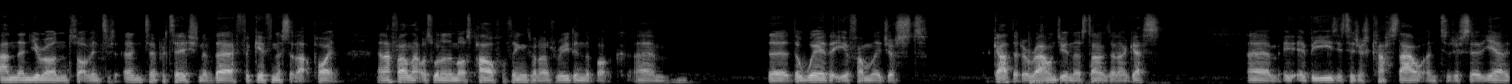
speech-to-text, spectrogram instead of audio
and then your own sort of inter- interpretation of their forgiveness at that point. And I found that was one of the most powerful things when I was reading the book. Um, the the way that your family just gathered around you in those times, and I guess um, it, would be easy to just cast out and to just say, "Yeah,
